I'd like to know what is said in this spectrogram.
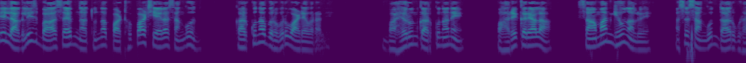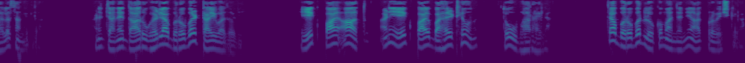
ते लागलीच बाळासाहेब नातूंना पाठोपाठ यायला सांगून कारकुनाबरोबर वाड्यावर आले. बाहेरून कारकुनाने पहारेकऱ्याला सामान घेऊन आलोय असं सांगून दार उघडायला सांगितलं. आणि त्याने दार उघडल्याबरोबर टाळी वाजवली. एक पाय आत आणि एक पाय बाहेर ठेवून तो उभा राहिला. त्याबरोबर लोकमान्यांनी आत प्रवेश केला.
